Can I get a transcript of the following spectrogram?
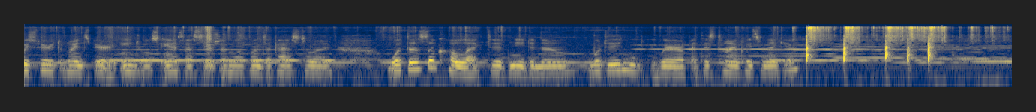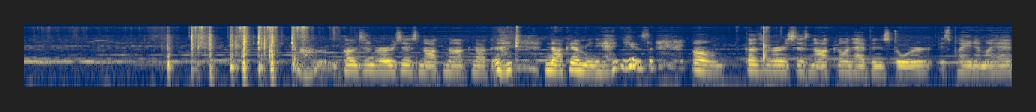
Holy Spirit, Divine Spirit, angels, ancestors, and loved ones that passed away. What does the collective need to know? What do they need to wear up at this time, please and thank you? Guns N' Roses, knock, knock, knock, knocking on me. um, Guns N' Roses, knocking on heaven's door is playing in my head.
